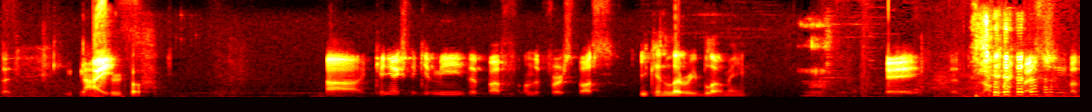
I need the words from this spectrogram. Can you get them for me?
But nice. Food buff. Uh, can you actually give me the buff on the first boss? You can literally blow me. Okay, that's not the question, but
